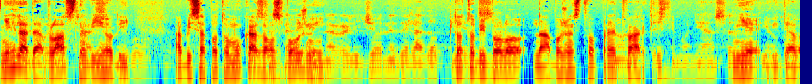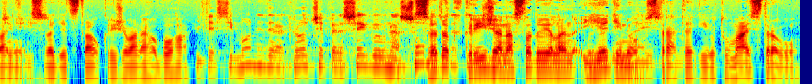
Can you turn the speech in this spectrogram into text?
Nehľadá vlastné výhody, aby sa potom ukázal zbožný. Toto by bolo náboženstvo pretvárky, nie vydávanie svedectva ukrižovaného Boha. Svedok kríža nasleduje len jedinú stratégiu, tú majstrovú,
